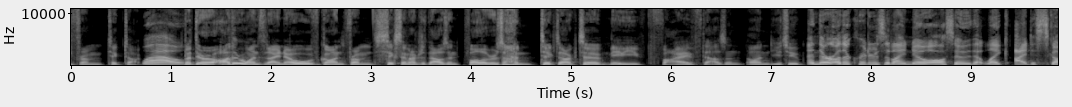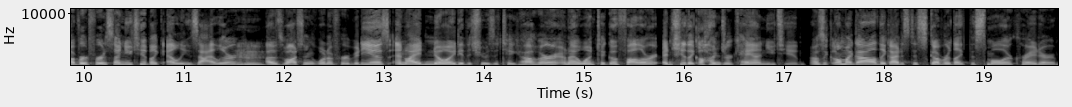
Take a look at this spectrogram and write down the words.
from TikTok. Wow. But there are other ones that I know who've gone from six, 700,000 followers on TikTok to maybe 5,000 on YouTube. And there are other creators that I know also that like I discovered first on YouTube, like Ellie Zeiler. Mm-hmm. I was watching one of her videos and I had no idea that she was a TikToker and I went to go follow her and she had like 100K on YouTube. I was like, oh my God, like I just discovered like the smaller creator.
